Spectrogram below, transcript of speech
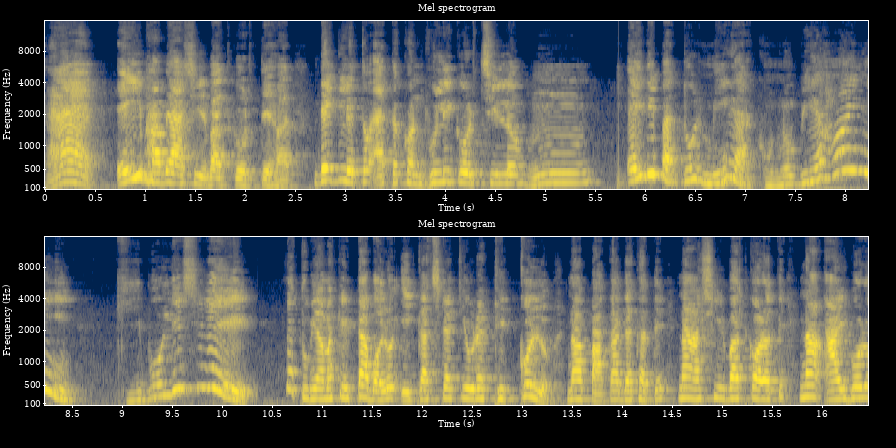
হ্যাঁ এইভাবে আশীর্বাদ করতে হয়। দেখলে তো এতক্ষণ ভুলি করছিল। হুম। এই দীপা, তোর মেয়ের এখনও বিয়ে হয়নি? কি বলিস রে? না, তুমি আমাকে এটা বলো, এই কাজটা কি ওরা ঠিক করল? না পাকা দেখাতে, না আশীর্বাদ করাতে, না আই বড়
